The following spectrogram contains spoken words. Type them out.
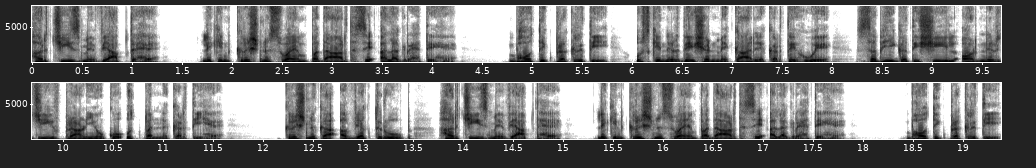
हर चीज़ में व्याप्त है, लेकिन कृष्ण स्वयं पदार्थ से अलग रहते हैं। भौतिक प्रकृति उसके निर्देशन में कार्य करते हुए सभी गतिशील और निर्जीव प्राणियों को उत्पन्न करती है। कृष्ण का अव्यक्त रूप हर चीज़ में व्याप्त है। लेकिन कृष्ण स्वयं पदार्थ से अलग रहते हैं। भौतिक प्रकृति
